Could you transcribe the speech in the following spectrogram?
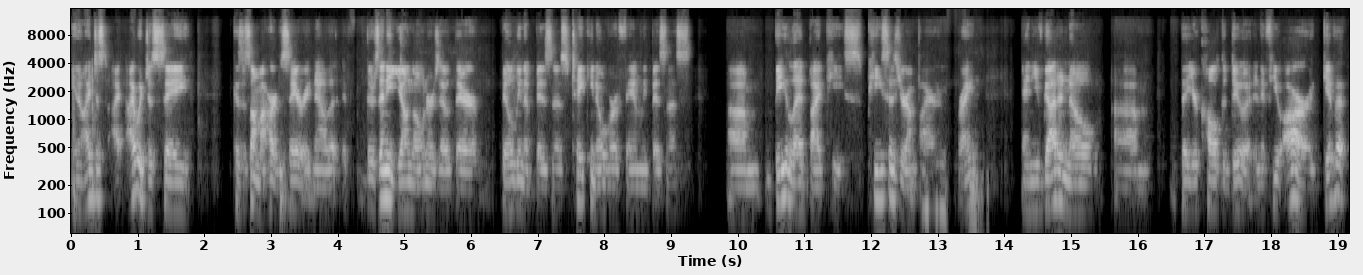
you know i just I, I would just say because it's on my heart to say it right now that if there's any young owners out there building a business taking over a family business um, be led by peace peace is your umpire mm-hmm. right mm-hmm. and you've got to know um, that you're called to do it. And if you are, give it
